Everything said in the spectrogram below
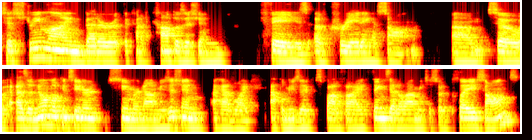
to streamline better the kind of composition phase of creating a song. Um, so as a normal consumer, consumer non-musician, I have like Apple Music, Spotify, things that allow me to sort of play songs.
